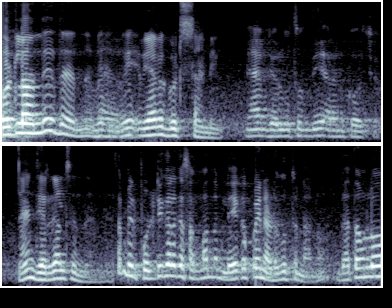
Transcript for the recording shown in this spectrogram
కోర్టులో ఉంది. We have a good standing న్యాయం జరుగుతుంది అని అనుకోవచ్చు. నేను జరగాల్సిందండి సార్ మీరు పొలిటికల్గా సంబంధం లేకపోయినా అడుగుతున్నాను. గతంలో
